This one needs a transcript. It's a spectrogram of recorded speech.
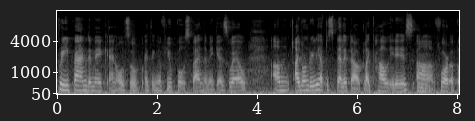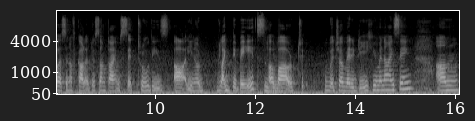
pre-pandemic and also I think a few post-pandemic as well. Um, I don't really have to spell it out like how it is uh, mm. for a person of color to sometimes sit through these, uh, you know, like debates mm-hmm. about which are very dehumanizing. Um,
